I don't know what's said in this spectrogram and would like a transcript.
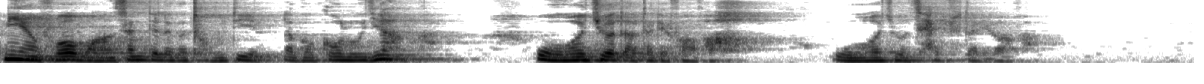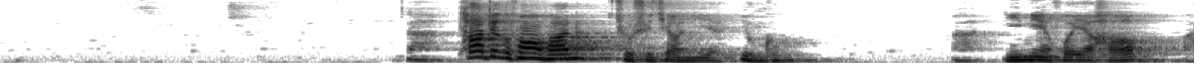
念佛往生的那个徒弟，那个锅炉匠啊，我觉得他的方法好，我就采取他的方法。啊，他这个方法呢，就是叫你用功，啊，你念佛也好，啊，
